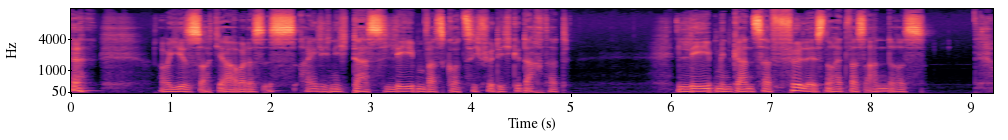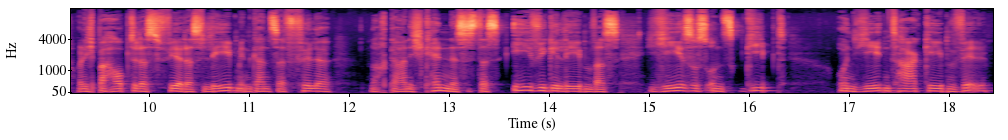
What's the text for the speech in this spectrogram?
aber Jesus sagt, ja, aber das ist eigentlich nicht das Leben, was Gott sich für dich gedacht hat. Leben in ganzer Fülle ist noch etwas anderes. Und ich behaupte, dass wir das Leben in ganzer Fülle noch gar nicht kennen. Es ist das ewige Leben, was Jesus uns gibt und jeden Tag geben will.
